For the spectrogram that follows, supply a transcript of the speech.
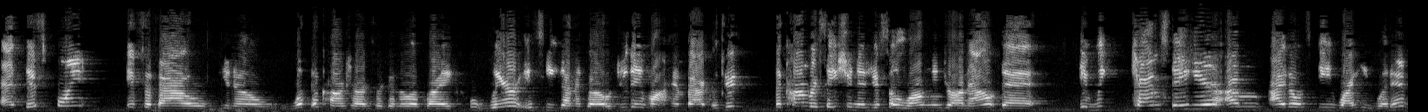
at this point it's about you know what the contracts are going to look like. Where is he going to go? Do they want him back? Like, the conversation is just so long and drawn out that if we can stay here, I'm I don't see why he wouldn't.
